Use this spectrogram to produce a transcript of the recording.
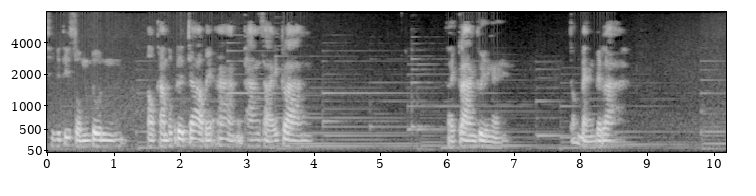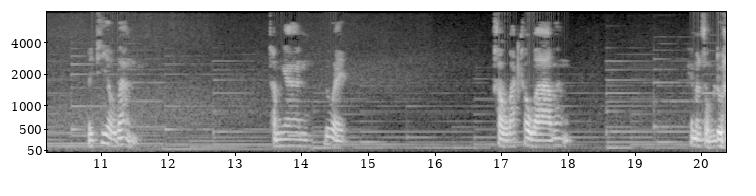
ชีวิตที่สมดุล เอาคำพระพุทธเจ้าไปอ้างทางสายกลาง สายกลางคือยังไง ต้องแบ่งเวลา ไปเที่ยวบ้างทำงานด้วย เข้าวัดเข้าวาบ้างให้มันสมดุล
